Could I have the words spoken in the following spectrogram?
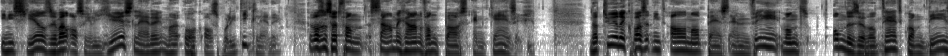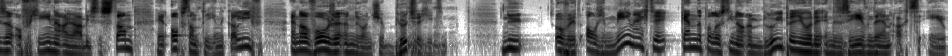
Initieel zowel als religieus leider, maar ook als politiek leider. Het was een soort van samengaan van paus en keizer. Natuurlijk was het niet allemaal pijs en vree, want om de zoveel tijd kwam deze of gene Arabische stam in opstand tegen de kalief en dan volgde een rondje bloedvergieten. Nu, over het algemeen echter kende Palestina een bloeiperiode in de 7e en 8e eeuw.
